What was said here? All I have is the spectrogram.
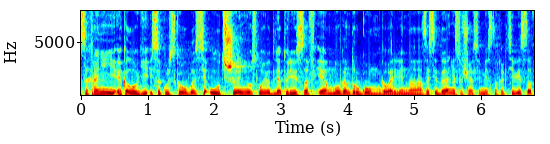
сохранении экологии Иссыкульской области, улучшении условий для туристов и о многом другом говорили на заседании с участием местных активистов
